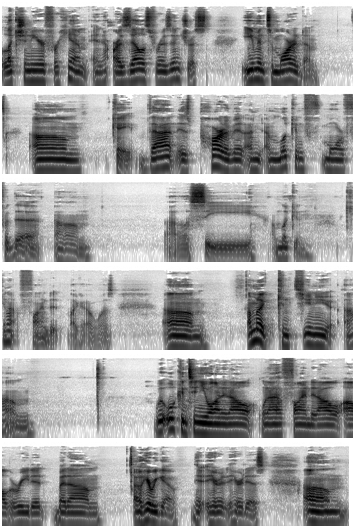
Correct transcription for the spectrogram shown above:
electioneer for him, and are zealous for his interests, even to martyrdom. Um, okay, that is part of it. I'm, I'm looking f- more for the. Um, uh, let's see. I'm looking. I cannot find it like I was. Um, I'm gonna continue. Um, we'll, continue on, and I'll when I find it, I'll I'll read it. But um, oh, here we go. Here here it is. Um,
